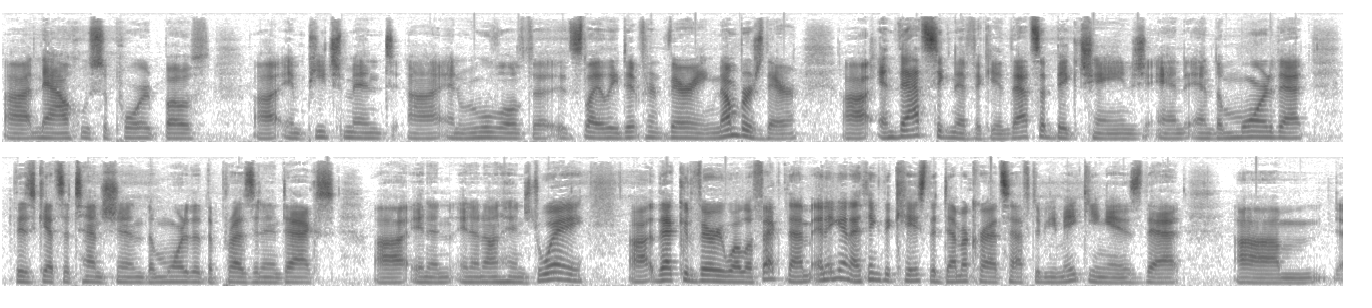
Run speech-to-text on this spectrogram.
uh, now who support both uh, impeachment uh, and removal. To slightly different, varying numbers there, uh, and that's significant. That's a big change. And and the more that this gets attention, the more that the president acts uh, in, an, in an unhinged way, uh, that could very well affect them. And again, I think the case the Democrats have to be making is that um, uh,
